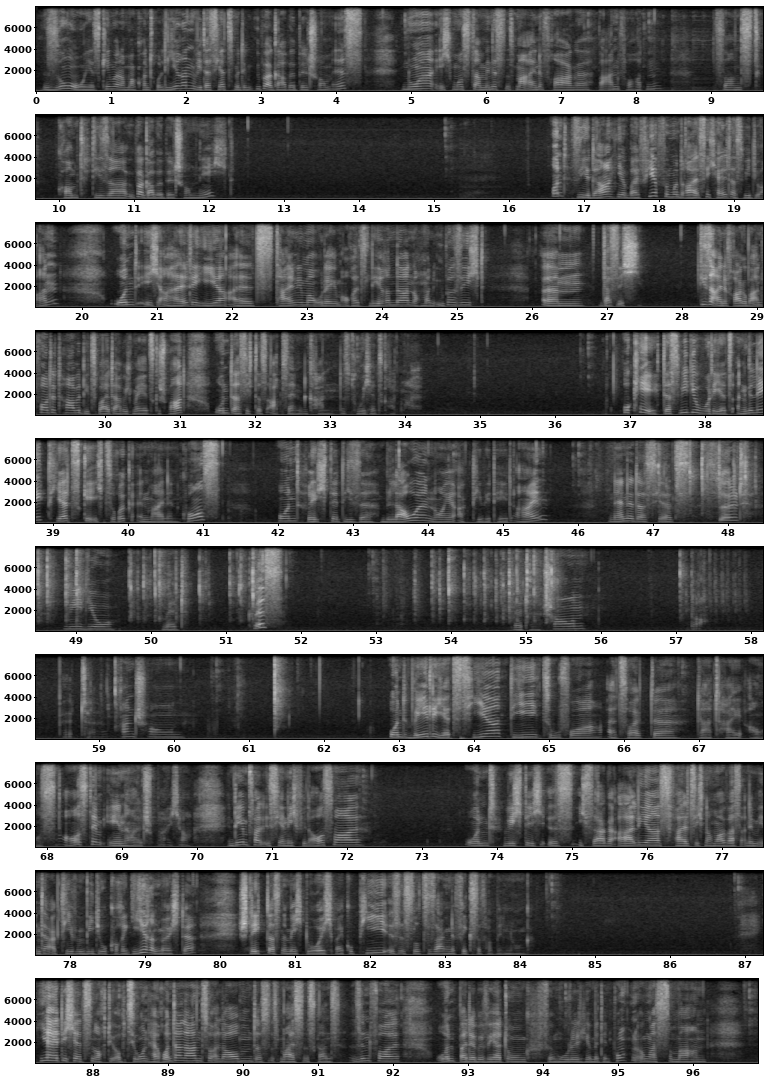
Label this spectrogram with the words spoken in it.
So, jetzt gehen wir noch mal kontrollieren, wie das jetzt mit dem Übergabebildschirm ist. Nur, ich muss da mindestens mal eine Frage beantworten, sonst kommt dieser Übergabebildschirm nicht. Und siehe da, hier bei 4.35 hält das Video an und ich erhalte hier als Teilnehmer oder eben auch als Lehrender nochmal eine Übersicht, ähm, dass ich diese eine Frage beantwortet habe, die zweite habe ich mir jetzt gespart und dass ich das absenden kann. Das tue ich jetzt gerade mal. Okay, das Video wurde jetzt angelegt. Jetzt gehe ich zurück in meinen Kurs und richte diese blaue neue Aktivität ein. Nenne das jetzt Sylt Video mit Quiz. Bitte schauen. Bitte anschauen. Und wähle jetzt hier die zuvor erzeugte Datei aus, aus dem Inhaltsspeicher. In dem Fall ist hier nicht viel Auswahl. Und wichtig ist, ich sage Alias, falls ich nochmal was an dem interaktiven Video korrigieren möchte, schlägt das nämlich durch. Bei Kopie ist es sozusagen eine fixe Verbindung. Hier hätte ich jetzt noch die Option herunterladen zu erlauben. Das ist meistens ganz sinnvoll. Und bei der Bewertung für Moodle hier mit den Punkten irgendwas zu machen.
